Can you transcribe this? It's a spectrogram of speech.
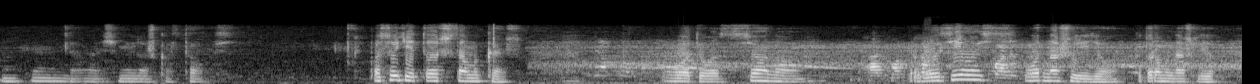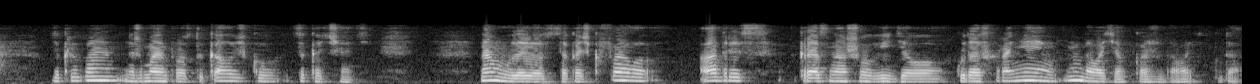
Угу, давай, еще немножко осталось. По сути, тот же самый кэш. Вот у вас все оно прогрузилось. Вот наше видео, которое мы нашли. Закрываем, нажимаем просто галочку «Закачать». Нам выдается закачка файла, адрес как раз нашего видео, куда сохраняем. Ну давайте я покажу, давайте куда.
